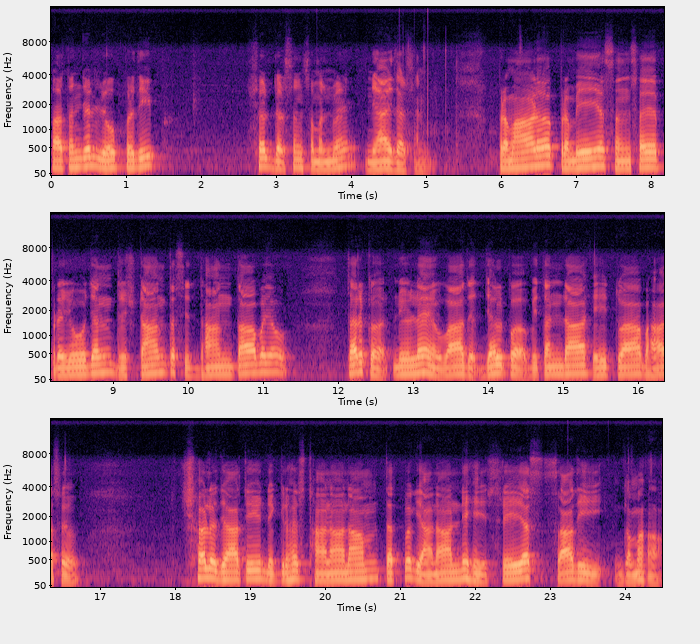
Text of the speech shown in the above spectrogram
पातंजल योग प्रदीप षड दर्शन समन्वय, न्याय दर्शन। प्रमाण, प्रमेय, संशय, प्रयोजन, दृष्टांत सिद्धांतावय तर्क, निर्णय, वाद, जल्प, वितंडा हेत्वाभास छल जाति, निग्रह स्थानानाम तत्वज्ञानान्नि श्रेयस्साधिगमः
